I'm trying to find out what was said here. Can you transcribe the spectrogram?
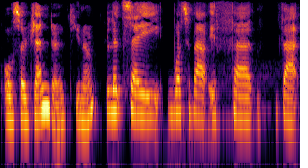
also gendered, you know. Let's say, what about if uh, that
